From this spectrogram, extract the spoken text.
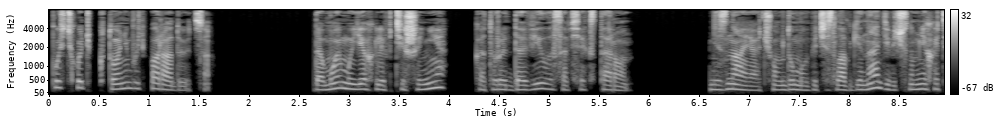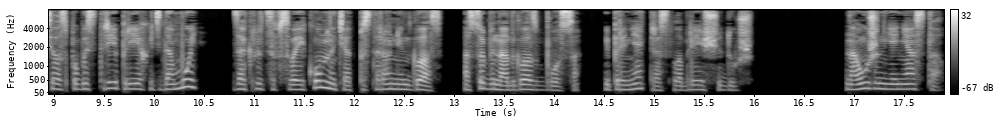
пусть хоть кто-нибудь порадуется. Домой мы ехали в тишине, которая давила со всех сторон. Не знаю, о чем думал Вячеслав Геннадьевич, но мне хотелось побыстрее приехать домой, закрыться в своей комнате от посторонних глаз, особенно от глаз босса, и принять расслабляющий душ. На ужин я не остал.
